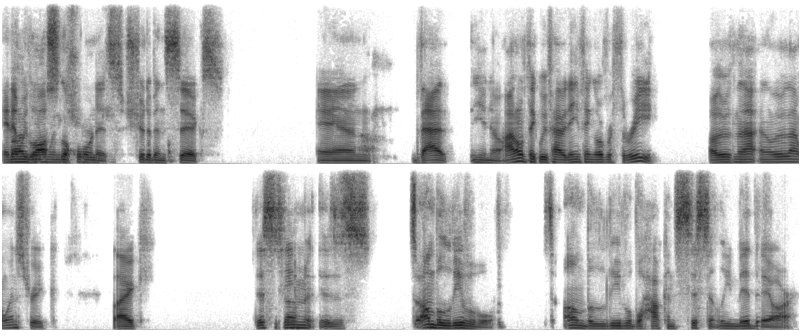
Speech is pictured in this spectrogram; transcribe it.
And then we lost the. Hornets. Should have been six. And ah. that, you know, I don't think we've had anything over three other than that, other than that win streak. Like this Yeah. team is it's unbelievable. It's unbelievable how consistently mid they are.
